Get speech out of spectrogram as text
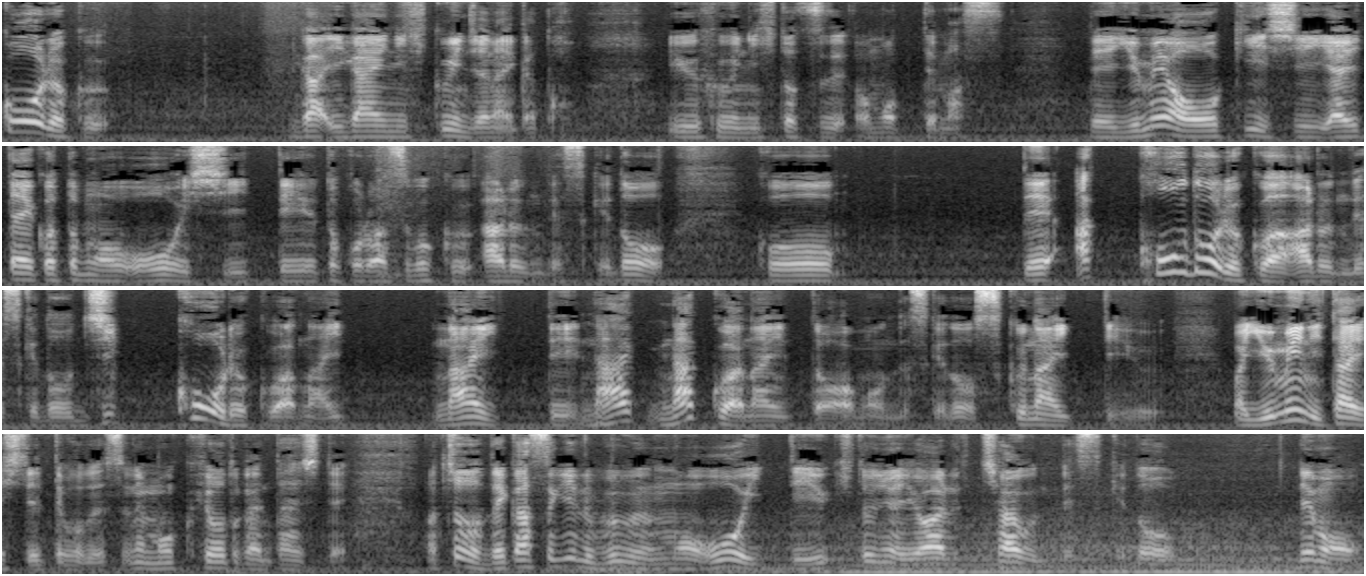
行力が意外に低いんじゃないかというふうに一つ思ってます。で、夢は大きいし、やりたいことも多いしっていうところはすごくあるんですけど、こう、で、あ、行動力はあるんですけど、実行力はない、ないってな、なくはないとは思うんですけど、少ないっていう。まあ、夢に対してってことですね。目標とかに対して。まあ、ちょっとでかすぎる部分も多いっていう人には言われちゃうんですけど、でも、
